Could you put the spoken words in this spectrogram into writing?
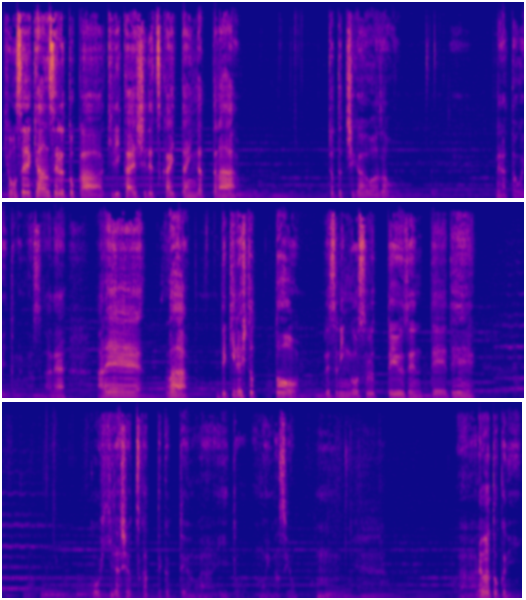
強制キャンセルとか切り返しで使いたいんだったら、ちょっと違う技を狙った方がいいと思います。あれ、あれは、できる人とレスリングをするっていう前提で、こう引き出しを使っていくっていうのがいいと思いますよ。うん。あれは特に、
